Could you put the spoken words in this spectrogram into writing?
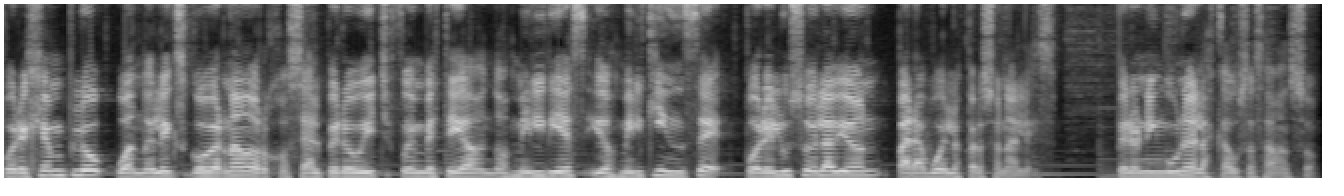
Por ejemplo, cuando el ex gobernador José Alperovich fue investigado en 2010 y 2015 por el uso del avión para vuelos personales, pero ninguna de las causas avanzó.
